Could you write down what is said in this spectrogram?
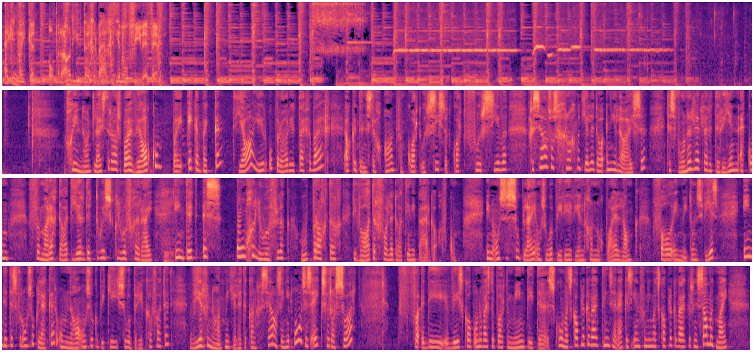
Ek en my kind op Radio Tygerberg 104 FM. Goeienaand luisteraars, baie welkom by Ek en my kind. Ja, hier op Radio Tygerberg, elke Dinsdag aand van kwart oor 6 tot kwart voor 7 gesels ons graag met julle daar in julle huise. Dis wonderlik dat dit reën. Ek kom vanmiddag daar deur die Toeskloof gery hmm. en dit is ongelooflik hoe pragtig die watervalle daar teen die berge afkom. En ons is so bly, ons hoop hierdie reën gaan nog baie lank val en met ons wees. En dit is vir ons ook lekker om na ons ook 'n bietjie so 'n breek gevat het, weer vanaand met julle te kan gesels. En die, ons is Exora Swart die Weskaap Onderwysdepartement het 'n skoolmaatskaplike werkdiens en ek is een van die maatskaplike werkers en saam met my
